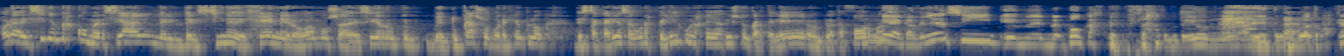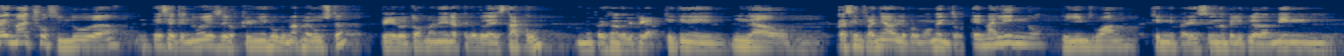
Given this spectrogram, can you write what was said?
Ahora, del cine más comercial, del, cine de género, vamos a decir, en tu caso, por ejemplo, ¿destacarías algunas películas que hayas visto en cartelera o en plataformas? Mira, en cartelera sí, eh, pocas, como te digo, no más de tres o cuatro. Cry Macho, sin duda, pese a que no es de los Clint que más me gusta, pero de todas maneras creo que la destaco me parece una película que tiene un lado casi entrañable por momentos. El Maligno de James Wan, que me parece una película también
